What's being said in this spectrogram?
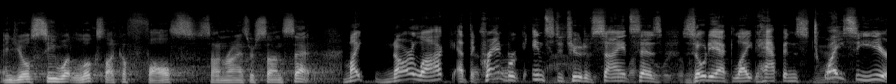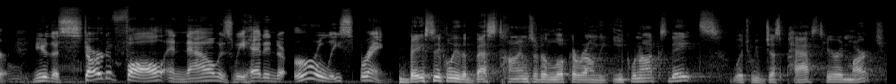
And you'll see what looks like a false sunrise or sunset. Mike Narlock at the Cranbrook Institute of Science says zodiac light happens twice a year near the start of fall and now as we head into early spring. Basically, the best times are to look around the equinox dates, which we've just passed here in March.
